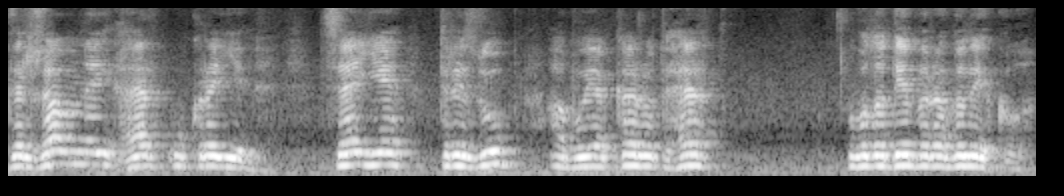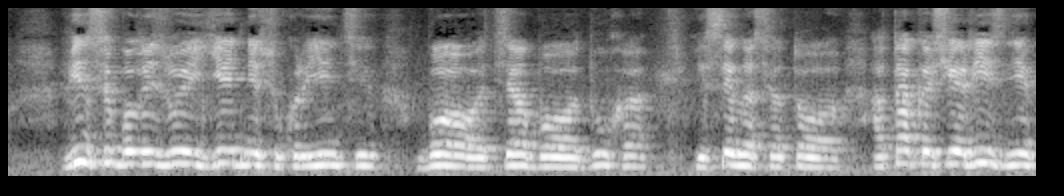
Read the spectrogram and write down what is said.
Державний герб України. Це є тризуб, або, як кажуть, герб Володимира Великого. Він символізує єдність українців, Бога Отця, Бога Духа і Сина Святого, а також є різні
